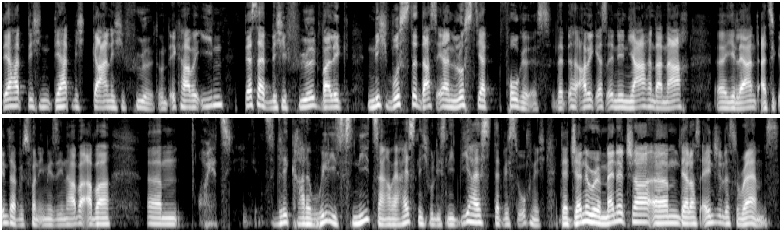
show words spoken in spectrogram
der hat mich, der hat mich gar nicht gefühlt. Und ich habe ihn deshalb nicht gefühlt, weil ich nicht wusste, dass er ein lustiger Vogel ist. Das habe ich erst in den Jahren danach äh, gelernt, als ich Interviews von ihm gesehen habe. Aber ähm, oh, jetzt, jetzt will ich gerade Willie Snead sagen, aber er heißt nicht Willie Snead. Wie heißt, das weißt du auch nicht. Der General Manager ähm, der Los Angeles Rams.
